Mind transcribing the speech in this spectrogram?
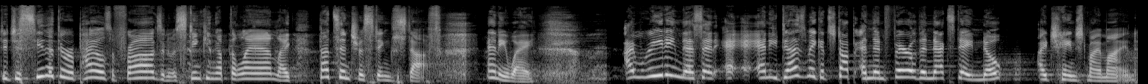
did you see that there were piles of frogs and it was stinking up the land? Like, that's interesting stuff. Anyway, I'm reading this and, and he does make it stop. And then Pharaoh the next day, nope, I changed my mind.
